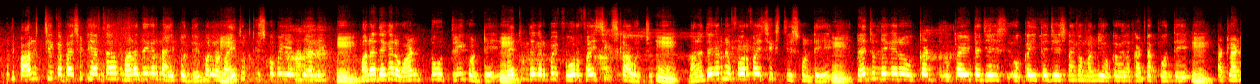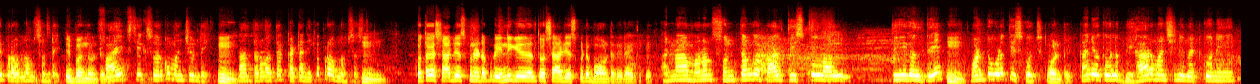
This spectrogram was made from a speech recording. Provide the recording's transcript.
అది పాలిచ్చే కెపాసిటీ అంతా మన దగ్గరనే అయిపోద్ది మళ్ళీ రైతులు తీసుకోపోయి ఏం చేయాలి మ్మ్. మన దగ్గర వన్ టూ త్రీ కొంటే రైతుల దగ్గర పోయి ఫోర్ ఫైవ్ సిక్స్ కావచ్చు. మన దగ్గరనే ఫోర్ ఫైవ్ సిక్స్ తీసుకుంటే. రైతుల దగ్గర ఒక్క ఒక్క ఇట చేసి ఒక్క ఇట చేసినాక మళ్ళీ ఒకవేళ కట్టకపోతే. అట్లాంటి ప్రాబ్లమ్స్ ఉంటాయి ఫైవ్ సిక్స్ వరకు మంచి ఉంటాయి. దాని తర్వాత కట్టడానికి ప్రాబ్లమ్స్ వస్తాయి. కొత్తగా స్టార్ట్ చేసుకునేటప్పుడు ఎన్ని గేదెలతో స్టార్ట్ చేసుకుంటే బాగుంటది రైతుకి అన్న మనం సొంతంగా పాలు తీసుకోవాలి తీయగలిగితే మ్మ్. వన్ టూ కూడా తీసుకోవచ్చు. One two. కానీ ఒకవేళ బీహార్ మనిషిని పెట్టుకొని.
